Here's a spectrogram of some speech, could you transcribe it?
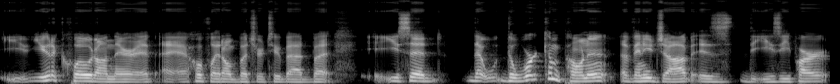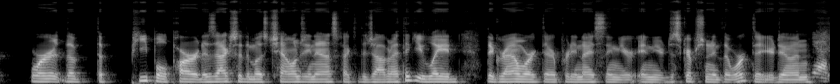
you, you had a quote on there. I, hopefully, I don't butcher too bad, but you said that the work component of any job is the easy part, or the the people part is actually the most challenging aspect of the job. And I think you laid the groundwork there pretty nicely in your in your description of the work that you're doing. Yeah.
